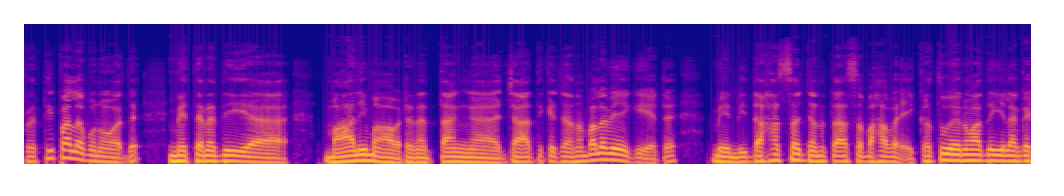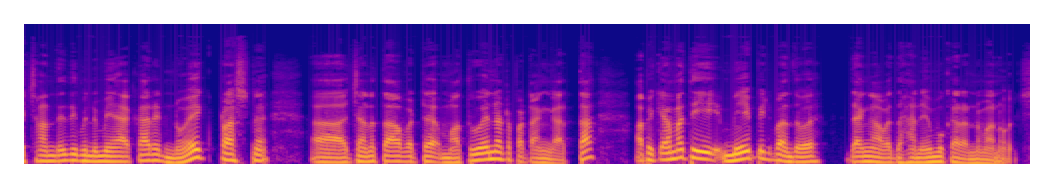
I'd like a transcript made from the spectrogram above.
ප්‍රතිඵල වනෝවද මෙතනදී මාලිමාවට නැත්තං ජාතික ජනබලවේගේට මේ නිදහස ජනතා සභාව එකතු වෙනවාද ඊළඟ චන්දෙදි මෙන මේ ආකාර නොෙක් ප්‍රශ්න ජනතාවට මතුවෙන්නට පටන් ගත්තා. අපි කැමති මේ පිළිබඳව දැන් අවධානයමු කරන්න මනෝජ්.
